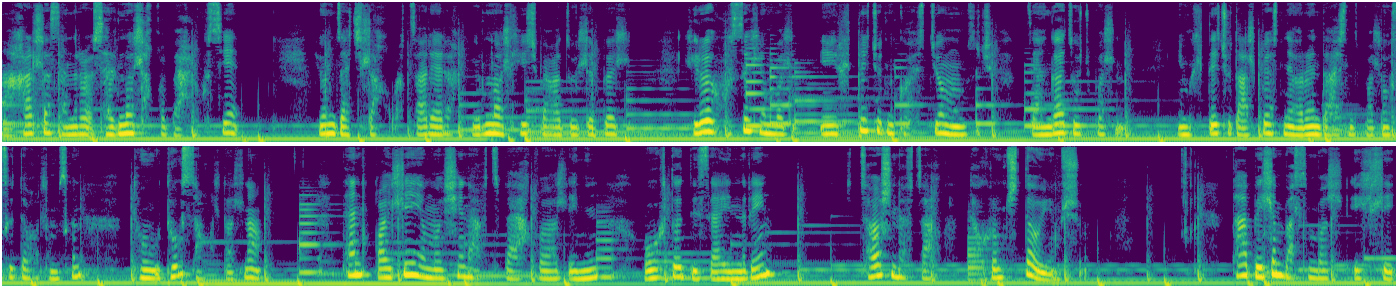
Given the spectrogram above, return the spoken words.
анхаарлаа сарниулахгүй байхыг хүсье юм зажлах, уцаар ярих, ер нь бол хийж байгаа зүйлээ бол хэрвээ хүсэх юм бол эрэгтэйчүүд нь костюм өмсөж зангаа зүүж болно. Эмэгтэйчүүд аль биесны хорийн даашнд болон өсгөтэй хулмсг нь төгс сонголт болно. Танд гоёлын юм уу шинэ хавц байхгүй бол энэ нь өөртөө дизайнерын цоошин хавц авах тохиромжтой үе юм шүү. Та бэлэн болсон бол эхлэе.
